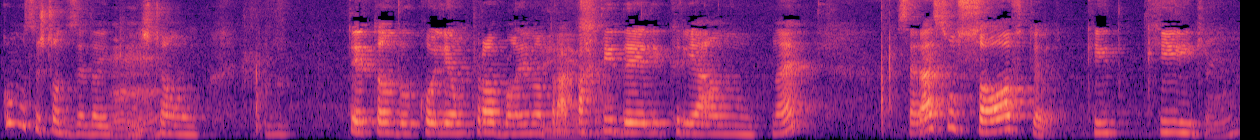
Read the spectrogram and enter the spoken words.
Como vocês estão dizendo aí que estão tentando colher um problema para a partir dele criar um, né? Será se um software que, que, Sim.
